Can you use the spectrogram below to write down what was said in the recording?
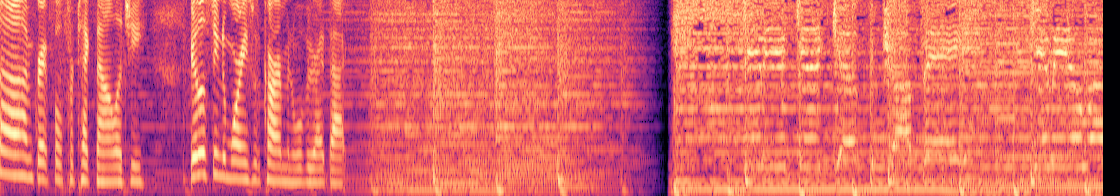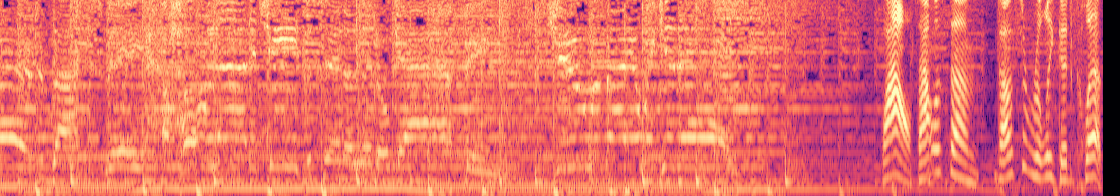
Uh, I'm grateful for technology. You're listening to Mornings with Carmen. We'll be right back. Wow, that was um that was a really good clip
